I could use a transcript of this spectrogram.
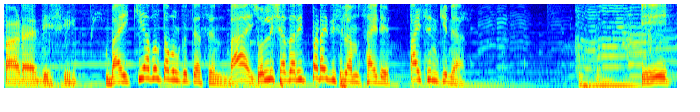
পাড়ায় দিছি। ভাই কি আবল তাবল করতে আছেন? ভাই চল্লিশ হাজার ইট পাঠাই দিছিলাম সাইডে পাইছেন কিনা? ইট?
